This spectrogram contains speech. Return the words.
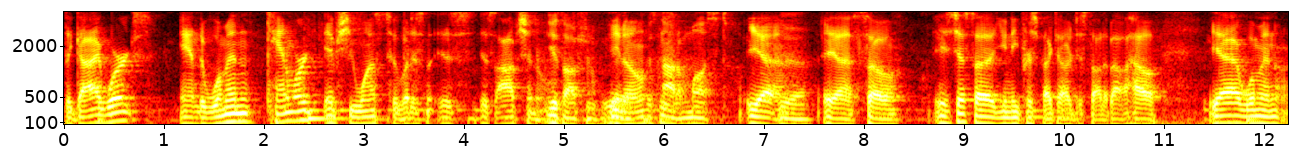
the guy works and the woman can work if she wants to, but it's it's, it's optional. It's optional. You know? it's not a must. Yeah, Yeah. yeah, So it's just a unique perspective. I just thought about how, yeah, women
